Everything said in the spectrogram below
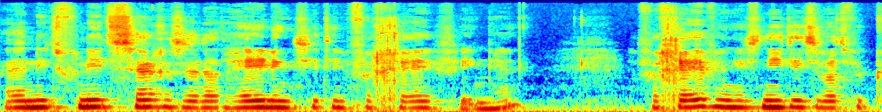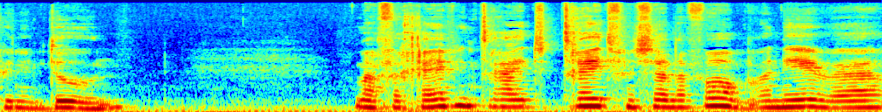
En niet voor niets zeggen ze dat heling zit in vergeving. Hè? Vergeving is niet iets wat we kunnen doen. Maar vergeving treedt, treedt vanzelf op wanneer we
